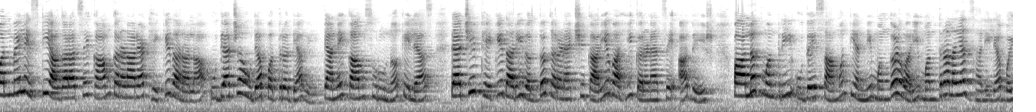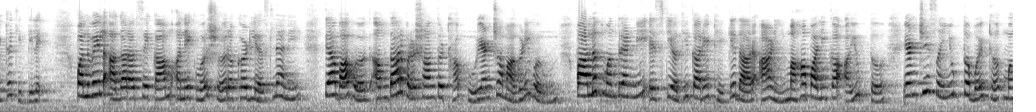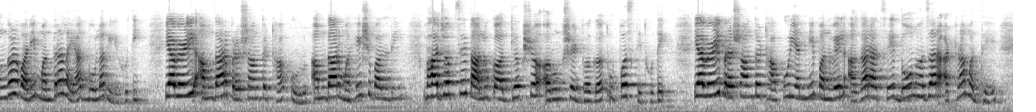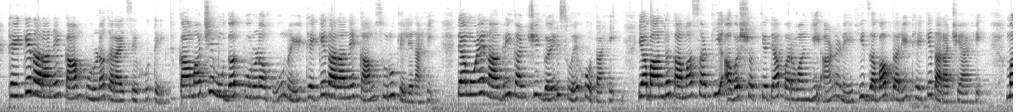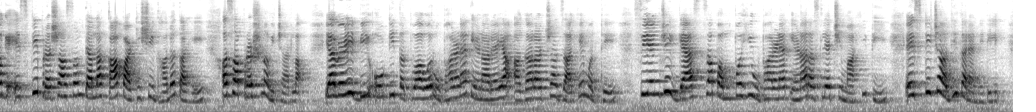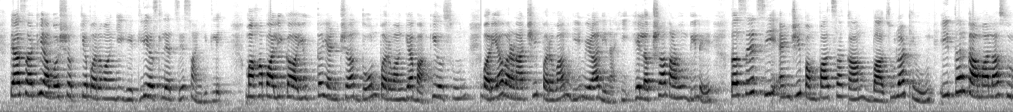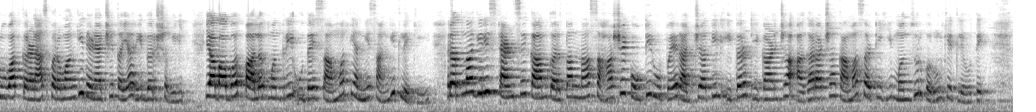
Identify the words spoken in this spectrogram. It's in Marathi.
पनवेल एस टी आगाराचे काम करणाऱ्या ठेकेदाराला उद्याच्या उद्या पत्र द्यावे. त्याने काम सुरू न केल्यास त्याची ठेकेदारी रद्द करण्याची कार्यवाही करण्याचे आदेश पालकमंत्री उदय सामंत यांनी मंगळवारी मंत्रालयात झालेल्या बैठकीत दिले. पनवेल आगाराचे काम अनेक वर्ष रखडले असल्याने त्याबाबत आमदार प्रशांत ठाकूर यांच्या मागणीवरून पालकमंत्र्यांनी एस टी अधिकारी ठेकेदार आणि महापालिका आयुक्त यांची संयुक्त बैठक मंगळवारी मंत्रालयात बोलाविली होती. यावेळी आमदार प्रशांत ठाकूर आमदार महेश बालदी भाजपचे तालुका अध्यक्ष अरुण शेठ भगत उपस्थित होते. यावेळी प्रशांत ठाकूर यांनी पनवेल आगाराचे दोन हजार अठरामध्ये ठेकेदाराने काम पूर्ण करायचे होते. कामाची मुदत पूर्ण होऊनही ठेकेदाराने काम सुरू केले नाही. त्यामुळे नागरिकांची गैरसोय होत आहे. या बांधकामासाठी आवश्यक त्या परवानगी आणणे ही जबाबदारी ठेकेदाराची आहे. मग एस टी प्रशासन त्याला का पाठीशी घालत आहे असा प्रश्न विचारला. यावेळी बी ओ टी तत्वावर उभारण्यात येणाऱ्या या आगाराच्या जागेमध्ये सीएनजी गॅसचा पंपही उभारण्यात येणार असल्याची माहिती एस टीच्या अधिकाऱ्यांनी दिली. त्यासाठी आवश्यक परवानगी घेतली असल्याचे सांगितले. महापालिका आयुक्त यांच्या दोन परवानग्या बाकी असून पर्यावरणाची परवानगी मिळाली नाही. हे लक्षात आणून दिले. तसेच सी एन जी पंपाचा काम बाजूला ठेवून इतर कामाला सुरुवात करण्यास परवानगी देण्याची तयारी दर्शविली. याबाबत पालकमंत्री उदय सामंत यांनी सांगितले की रत्नागिरी स्टँडचे काम करताना सहाशे कोटी रुपये राज्यातील इतर ठिकाणच्या आगाराच्या कामासाठीही मंजूर करून घेतले होते.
